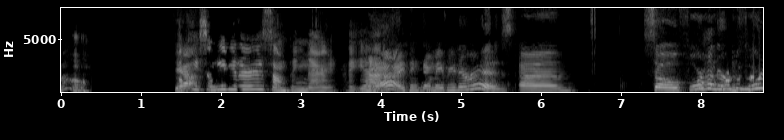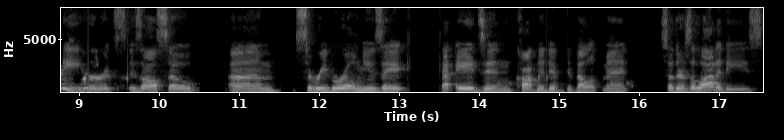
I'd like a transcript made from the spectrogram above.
Oh. Yeah. Okay, so maybe there is something there. Uh, yeah. Yeah, I think that maybe there is. Um, so 440 hertz is also um, cerebral music that aids in cognitive development. So there's a lot of these.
